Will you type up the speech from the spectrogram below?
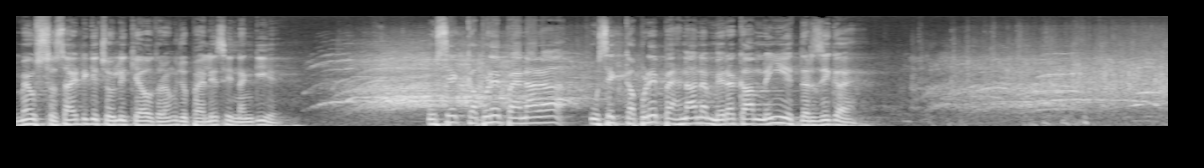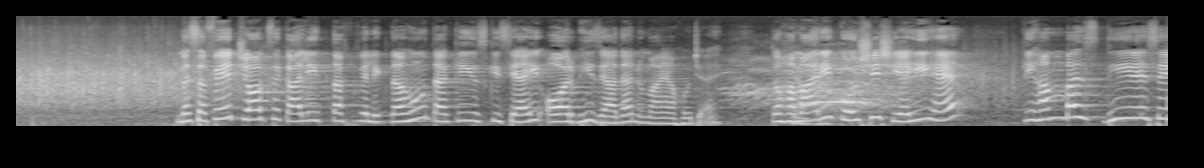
मैं उस सोसाइटी की चोली क्या उतरा हूँ जो पहले से नंगी है? उसे कपड़े पहनाना उसे कपड़े पहनाना मेरा काम नहीं है दर्जी का है। मैं सफ़ेद चौक से काली तख्त पे लिखता हूँ ताकि उसकी स्याही और भी ज़्यादा नुमाया हो जाए। तो हमारी कोशिश यही है कि हम बस धीरे से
